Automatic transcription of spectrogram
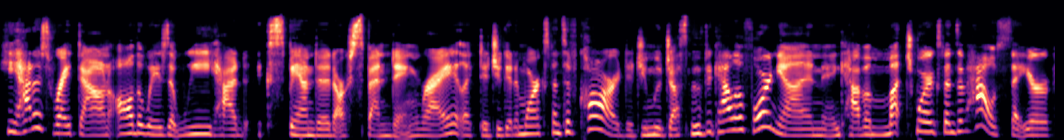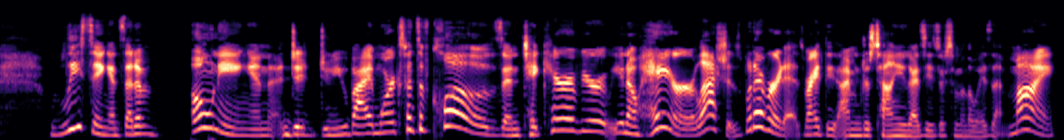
he had us write down all the ways that we had expanded our spending, right? Like, did you get a more expensive car? Did you move, just move to California and, and have a much more expensive house that you're leasing instead of owning? And did, do you buy more expensive clothes and take care of your, you know, hair, lashes, whatever it is, right? I'm just telling you guys, these are some of the ways that my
